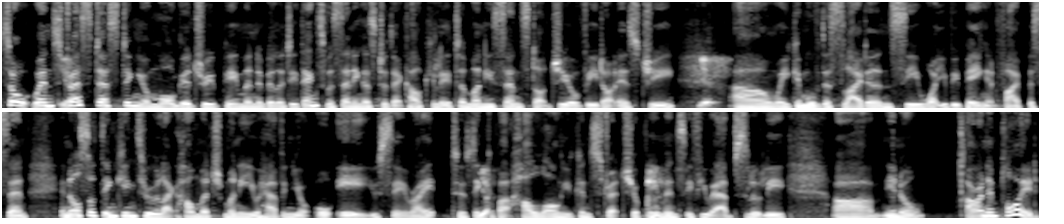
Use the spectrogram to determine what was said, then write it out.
So, when stress yeah. testing your mortgage repayment ability, thanks for sending us to that calculator, moneysense.gov.sg, yes. Um, where you can move the slider and see what you'll be paying at 5%. And also thinking through like how much money you have in your OA, you say, right? To think about how long you can stretch your payments if you absolutely, um, you know, are unemployed.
